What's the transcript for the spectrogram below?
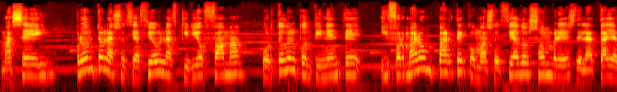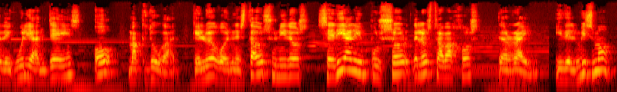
Massey. Pronto la asociación adquirió fama por todo el continente y formaron parte como asociados hombres de la talla de William James o McDougall, que luego en Estados Unidos sería el impulsor de los trabajos de Rain y del mismo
